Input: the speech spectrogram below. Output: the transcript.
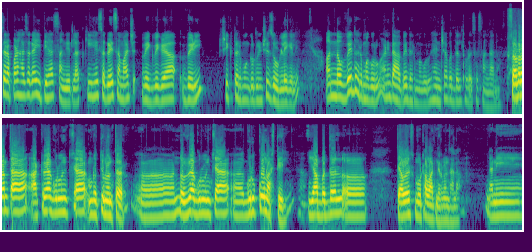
सर आपण हा सगळा इतिहास सांगितलात की हे सगळे समाज वेगवेगळ्या वेळी शीख धर्मगुरूंशी जोडले गेले. नववे धर्मगुरू आणि दहावे धर्मगुरू ह्यांच्याबद्दल थोडंसं सांगा ना. साधारणतः आठव्या गुरूंच्या मृत्यूनंतर नवव्या गुरूंच्या गुरु कोण असतील याबद्दल त्यावेळेस मोठा वाद निर्माण झाला. आणि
